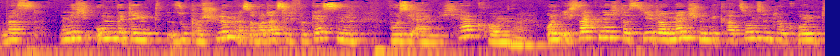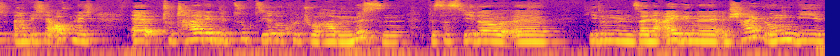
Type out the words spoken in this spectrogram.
was nicht unbedingt super schlimm ist, aber dass sie vergessen, wo sie eigentlich herkommen. Ja. Und ich sage nicht, dass jeder Mensch mit Migrationshintergrund, habe ich ja auch nicht, äh, total den Bezug zu ihrer Kultur haben müssen. Das ist jeder. Äh, jedem seine eigene Entscheidung, wie,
